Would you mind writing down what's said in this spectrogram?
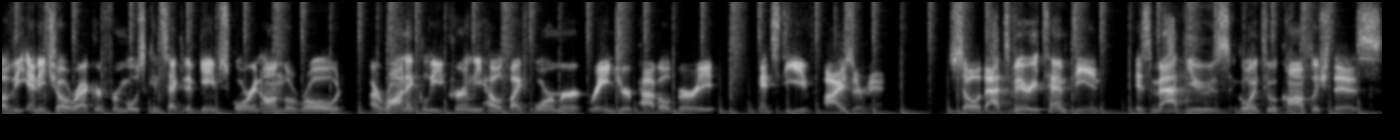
of the NHL record for most consecutive games scoring on the road. Ironically, currently held by former Ranger Pavel Bure and Steve Yzerman. So that's very tempting. Is Matthews going to accomplish this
